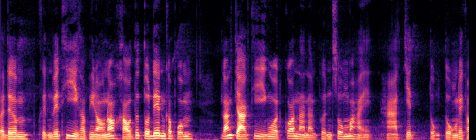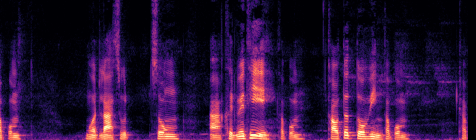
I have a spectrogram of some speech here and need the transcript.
ประเดิมขึ้นเวทีครับพี่น้องเนาะเขาตัวตัวเด่นครับผม หลังจากที่งวดก้อนนานั้นเพิ่นทรงมาให้หาเจ็ดตรงๆเลยครับผมงวดล่าสุดทรงอ่าขึ้นเวทีครับผมเขาตัวตัววิ่งครับผมครับ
